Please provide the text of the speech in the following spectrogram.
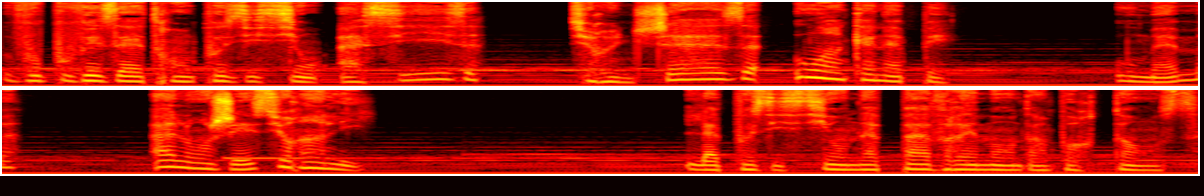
Vous pouvez être en position assise, sur une chaise ou un canapé, ou même allongé sur un lit. La position n'a pas vraiment d'importance.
